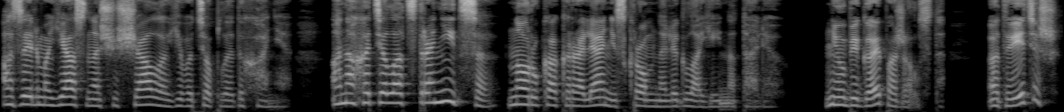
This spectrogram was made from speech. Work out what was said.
Азельма ясно ощущала его теплое дыхание. Она хотела отстраниться, но рука короля нескромно легла ей на талию. «Не убегай, пожалуйста. Ответишь?»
